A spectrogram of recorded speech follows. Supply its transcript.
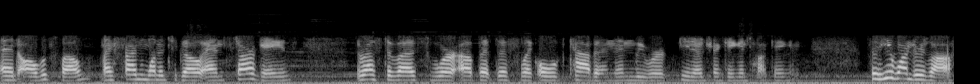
and all was well. My friend wanted to go and stargaze the rest of us were up at this like old cabin and we were, you know, drinking and talking. And so he wanders off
